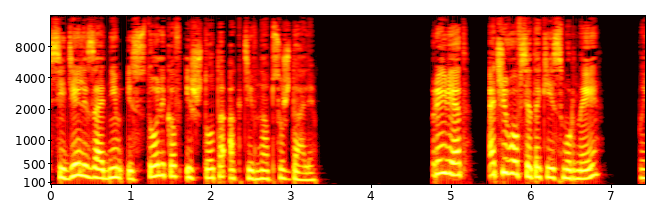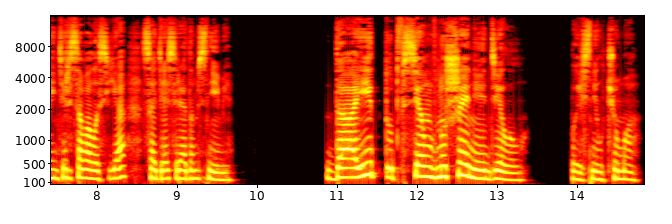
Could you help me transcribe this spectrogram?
сидели за одним из столиков и что-то активно обсуждали. «Привет! А чего все такие смурные?» — поинтересовалась я, садясь рядом с ними. «Да, Ид тут всем внушение делал», — пояснил Чума.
